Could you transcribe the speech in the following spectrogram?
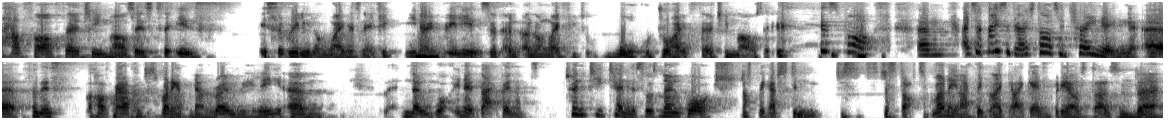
how far 13 miles is, because it is, it's a really long way, isn't it? If you, you know, it really is a, a long way if you to walk or drive 13 miles. it's far. Um, and so basically, I started training uh, for this half marathon, just running up and down the road, really. Um, no, what you know, back then 2010 this was no watch nothing i just didn't just just started running i think like like everybody else does and uh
